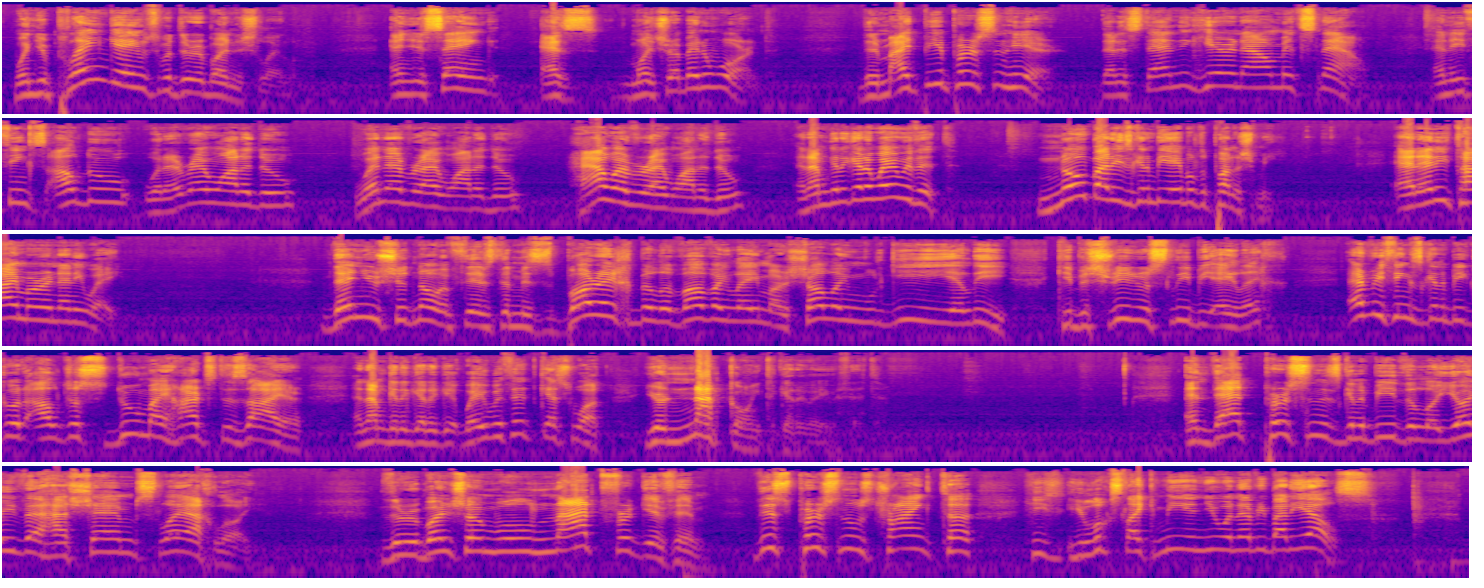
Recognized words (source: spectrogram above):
When you're playing games with the Ribono Shel Olam, and you're saying, as Moshe Rabbeinu warned, there might be a person here that is standing here in our midst now, and he thinks I'll do whatever I want to do, whenever I want to do, however I want to do, and I'm going to get away with it. Nobody's going to be able to punish me at any time or in any way. Then you should know if there's the mizbarech belevavay leimar shalom yeli ki b'shrirus libi elech, everything's going to be good. I'll just do my heart's desire and I'm going to get away with it, guess what? You're not going to get away with it. And that person is going to be the Loyoive Hashem Sleach Loy. The Rebbeinu Shem will not forgive him. This person who's trying to, he's, he looks like me and you and everybody else.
